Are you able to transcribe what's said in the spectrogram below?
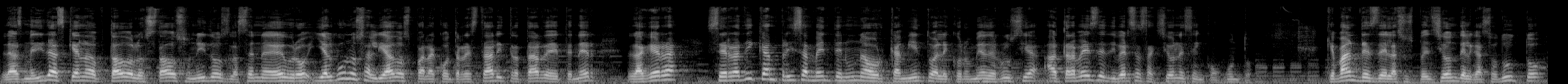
Las medidas que han adoptado los Estados Unidos, la zona euro y algunos aliados para contrarrestar y tratar de detener la guerra se radican precisamente en un ahorcamiento a la economía de Rusia a través de diversas acciones en conjunto, que van desde la suspensión del gasoducto,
